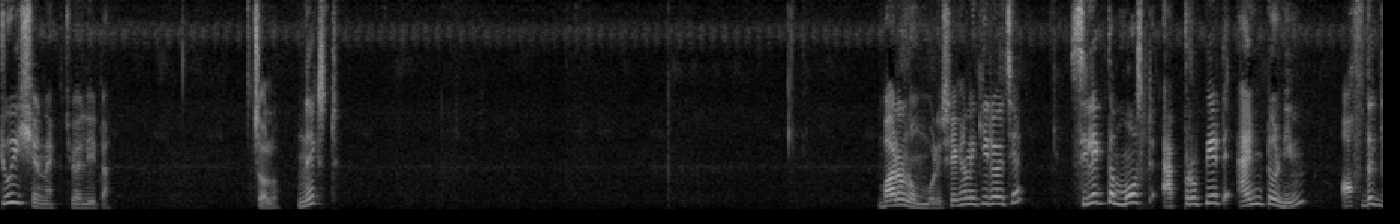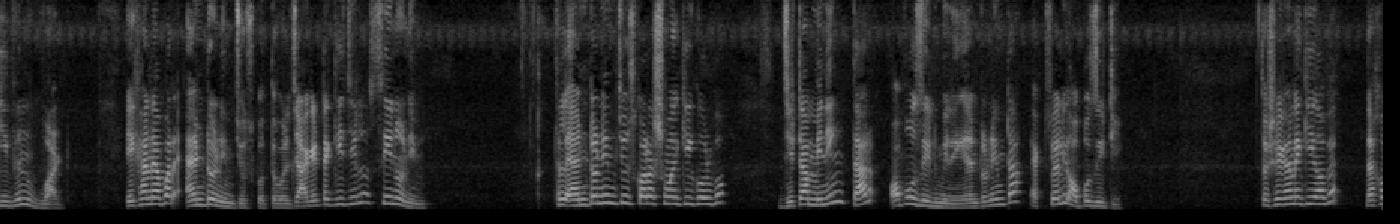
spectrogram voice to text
tuition actually এটা। চলো নেক্সট বারো নম্বরে, সেখানে কি রয়েছে? Select the most appropriate antonym of the given word এখানে আবার অ্যান্টোনিম চুজ করতে বলছে। আগেরটা কি ছিল? সিনোনিম তাহলে অ্যান্টোনিম চুজ করার সময় কি করব? যেটা মিনিং তার অপোজিট মিনিং অ্যান্টোনিমটা অ্যাকচুয়ালি অপোজিটই তো সেখানে কি হবে? দেখো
